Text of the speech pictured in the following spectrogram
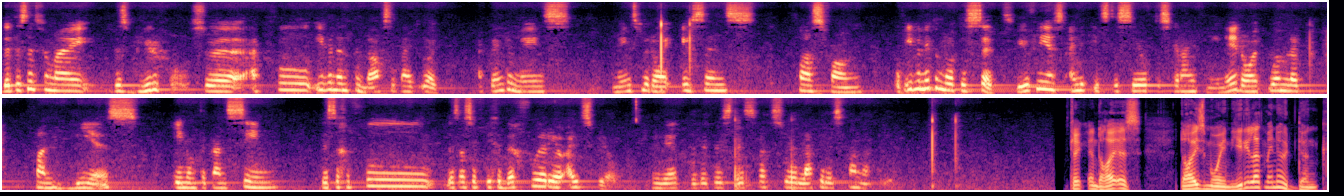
dit is net vir my dis beautiful. So ek voel ewen in vandag se tyd ook. Ek dink 'n mens mens met daai essence vasvang of ewen net om daar te sit. Jy hoef nie eens eintlik iets te sê of te skryf nie, net daai oomblik van wees en om te kan sien, dis 'n gevoel, dis asof die gedig voor jou uitspeel. Jy weet, dit is dis wat so lekker is van natuur. Kyk, en daai is daai is mooi en hierdie laat my nou dink.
